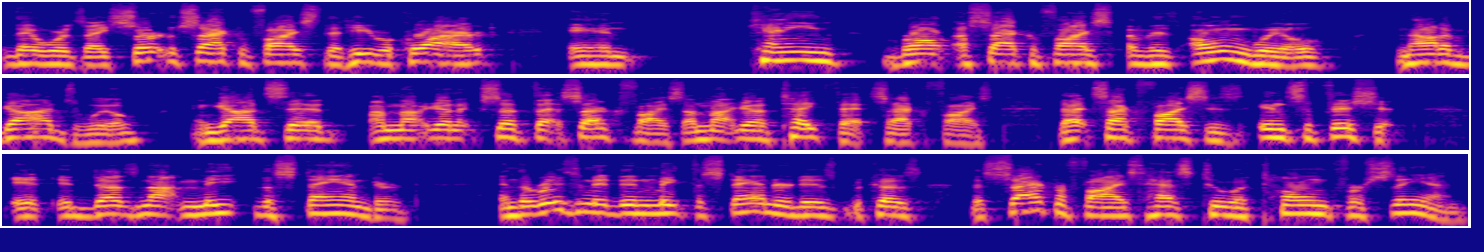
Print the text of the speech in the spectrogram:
there was a certain sacrifice that he required, and Cain brought a sacrifice of his own will, not of God's will. And God said, I'm not going to accept that sacrifice. I'm not going to take that sacrifice. That sacrifice is insufficient. It, it does not meet the standard. And the reason it didn't meet the standard is because the sacrifice has to atone for sin.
